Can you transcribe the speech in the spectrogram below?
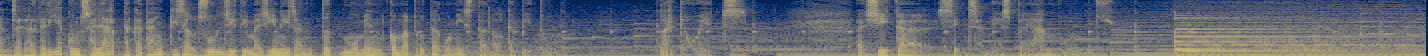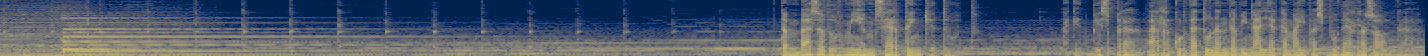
ens agradaria aconsellar-te que tanquis els ulls i t'imaginis en tot moment com a protagonista del capítol. Perquè ho ets. Així que, sense més preàmbuls... Te'n vas a dormir amb certa inquietud. Aquest vespre has recordat una endevinalla que mai vas poder resoldre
